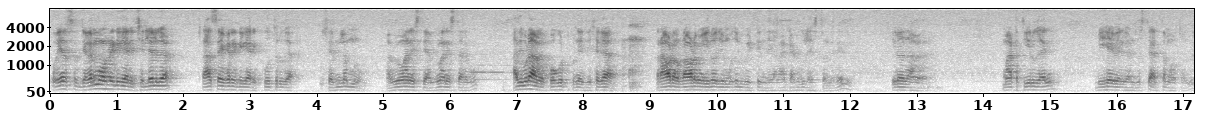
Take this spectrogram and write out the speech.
వైఎస్ జగన్మోహన్ రెడ్డి గారి చెల్లెలుగా రాజశేఖర రెడ్డి గారి కూతురుగా షర్మిలమ్మను అభిమానిస్తే అభిమానిస్తారు. అది కూడా ఆమె పోగొట్టుకునే దిశగా రావడం రావడం ఈరోజు మొదలు పెట్టింది అలాంటి అడుగులు వేస్తుంది అనేది ఈరోజు ఆమె మాట తీరు కానీ బిహేవియర్ కానీ చూస్తే అర్థమవుతుంది.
